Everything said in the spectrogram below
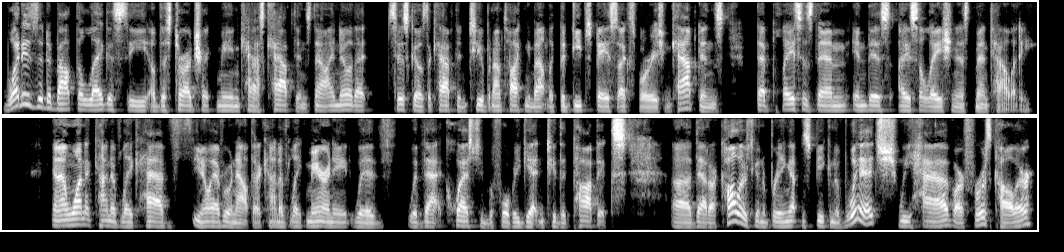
what is it about the legacy of the Star Trek main cast captains? Now, I know that Sisko is a captain too, but I'm talking about like the deep space exploration captains that places them in this isolationist mentality. And I want to kind of like have, you know, everyone out there kind of like marinate with, with that question before we get into the topics, uh, that our caller is going to bring up. And speaking of which, we have our first caller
